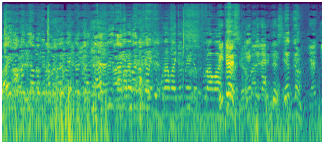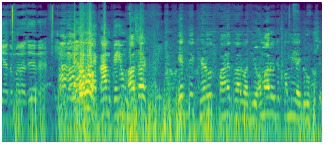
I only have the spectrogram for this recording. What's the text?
વાયરો બદલ્યા પછી તમે ચેકિંગ કરજો અને આજની તારીખમાં ક્યાં છે? એક જણ કામ કર્યું. હા સાહેબ. એક દી ખેડૂત પાણી વાળવા દો અમારો જે કમી એ ગ્રુપ છે.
